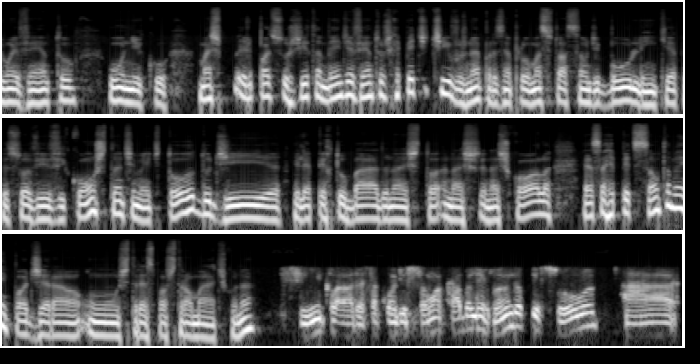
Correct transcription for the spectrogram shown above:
de um evento único, mas ele pode surgir também de eventos repetitivos, né? Por exemplo, uma situação de bullying que a pessoa vive constantemente, todo dia, ele é perturbado na, na, na escola. Essa repetição também pode gerar um estresse pós-traumático, né? Sim, claro, essa condição acaba levando a pessoa a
